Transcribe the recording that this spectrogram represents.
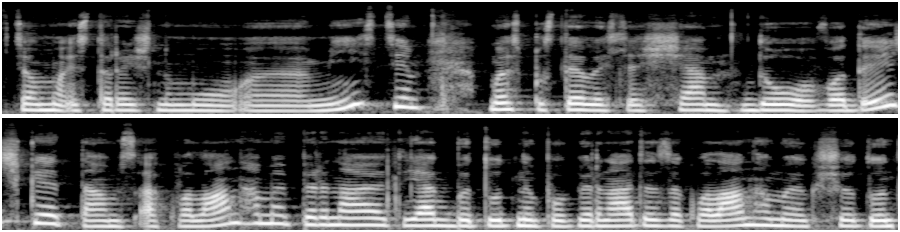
В цьому історичному е, місті ми спустилися ще до водички, там з аквалангами пірнають. Як би тут не попірнати з аквалангами, якщо тут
